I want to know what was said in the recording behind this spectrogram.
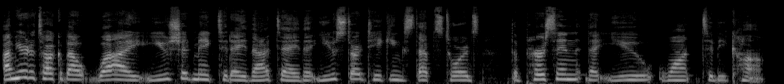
I'm here to talk about why you should make today that day that you start taking steps towards the person that you want to become.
